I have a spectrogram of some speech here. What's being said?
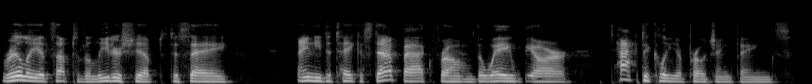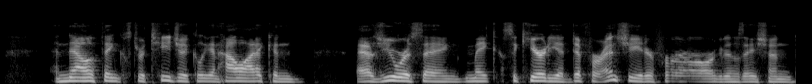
really it's up to the leadership to say, I need to take a step back from the way we are tactically approaching things, and now think strategically and how I can as you were saying, make security a differentiator for our organization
